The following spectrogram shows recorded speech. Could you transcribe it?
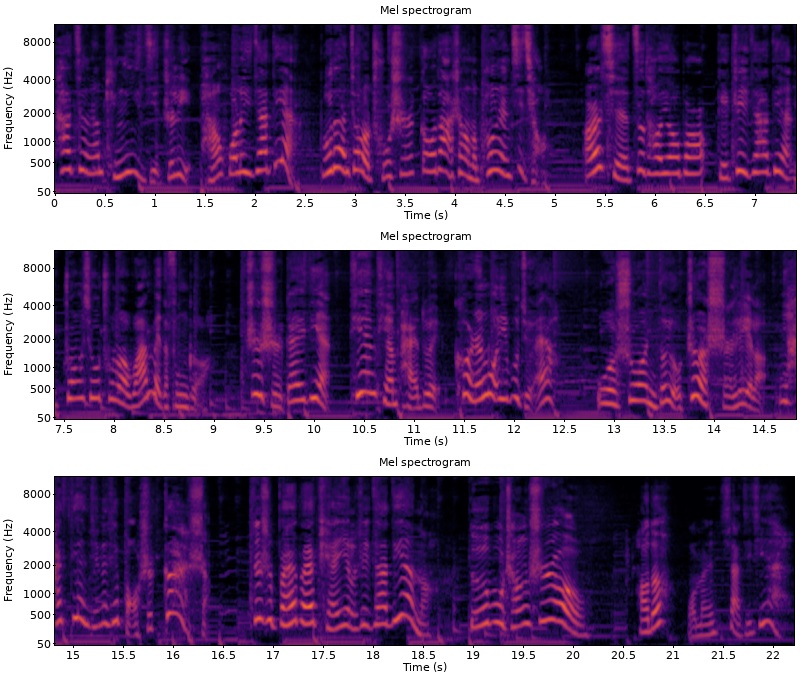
他竟然凭一己之力盘活了一家店，不但教了厨师高大上的烹饪技巧，而且自掏腰包给这家店装修出了完美的风格。致使该店天天排队，客人络绎不绝呀！我说你都有这实力了，你还惦记那些宝石干啥？真是白白便宜了这家店呢，得不偿失哦。好的，我们下集见。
